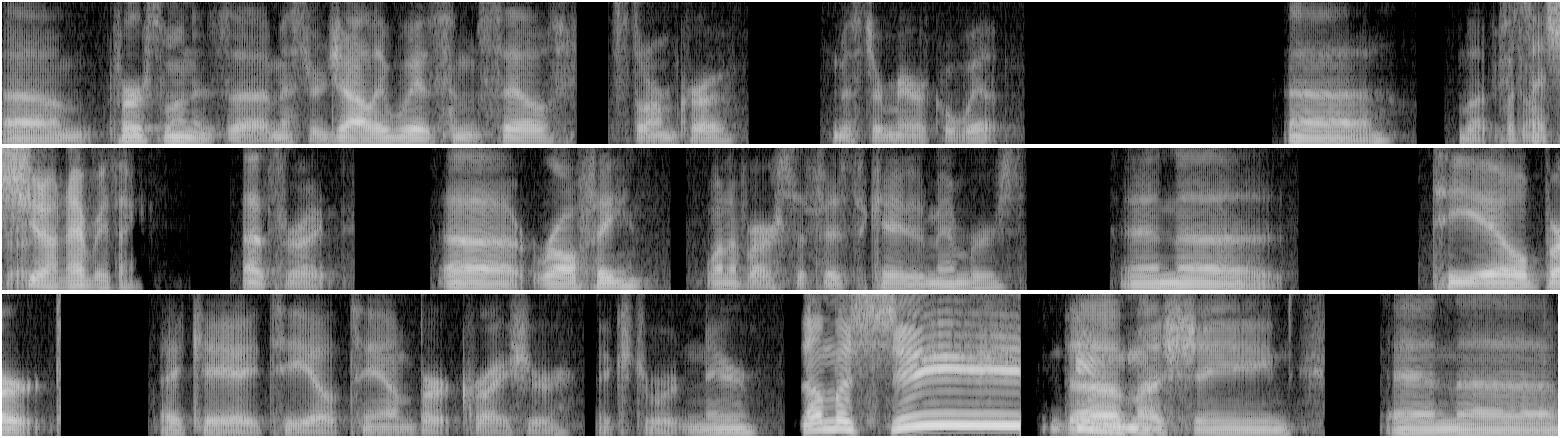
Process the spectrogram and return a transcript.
Um, first one is uh, Mr. Jolly Whiz himself, Stormcrow, Mr. Miracle Whip. Uh, love you, Puts that shit on everything. That's right. Uh, Rolfie, one of our sophisticated members, and uh, TL Burt, aka TL Tim Burt Kreischer extraordinaire, The machine. the machine, and uh,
